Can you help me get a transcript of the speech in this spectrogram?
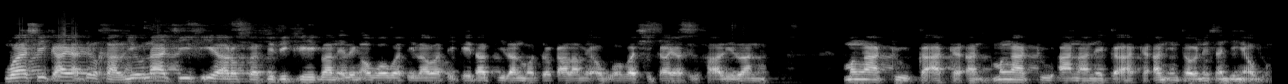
Wasikayatil khal yunaji fiha rabba bi dzikri lan eling Allah wa tilawati kitabilan maca kalame Allah wasikayatil khalilan mengadu keadaan, mengadu anane keadaan intaune sanjinge Allah.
